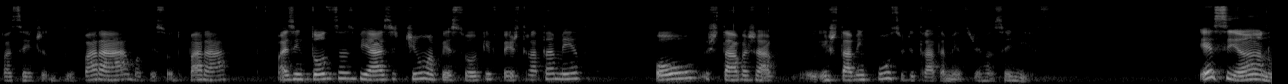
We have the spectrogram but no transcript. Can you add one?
paciente do Pará, uma pessoa do Pará, mas em todas as viagens tinha uma pessoa que fez tratamento ou estava já estava em curso de tratamento de hanseníase. Esse ano,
